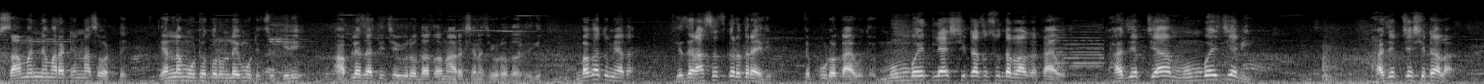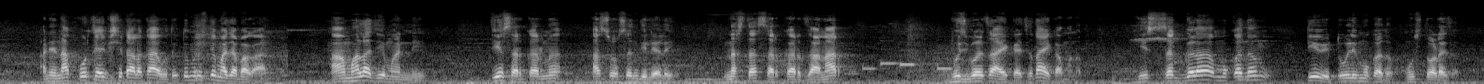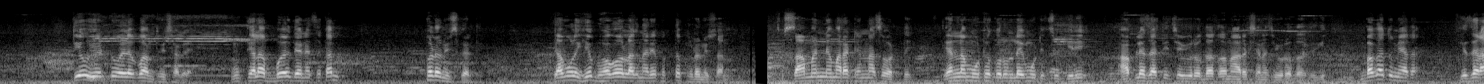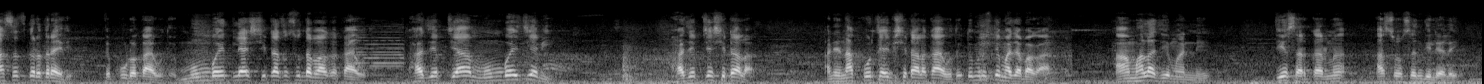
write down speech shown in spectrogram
सामान्य मराठ्यांना असं वाटतंय. त्यांना मोठं करून लई मोठी चूक केली. आपल्या जातीच्या विरोधात आणि आरक्षणाच्या विरोधात केली. बघा तुम्ही आता हे जर असंच करत राहिले तर पुढं काय होतं? मुंबईतल्या शिटाचं सुद्धा बघा काय होतं? भाजपच्या मुंबईच्या बी भाजपच्या शिटाला आणि नागपूरच्या शिटाला काय होतं? तुम्ही नुसते मजा बघा आम्हाला जे मान्य ते सरकारनं आश्वासन दिलेलं आहे. नसता सरकार जाणार भुजबळचं ऐकायचं तर ऐका म्हणत हे सगळं मुकादम टी व्ही टोळी मुकादम ऊस तोडायचा. तो हे डोळे बांधतोय सगळ्या. मग त्याला बळ देण्याचं काम फडणवीस करते. त्यामुळे हे भोगावं लागणार आहे फक्त फडणवीसांना. सामान्य मराठ्यांना असं वाटतंय त्यांना मोठं करून लई मोठी चूक केली आपल्या जातीच्या विरोधात आणि आरक्षणाच्या विरोधात गेली बघा तुम्ही आता हे जर असंच करत राहिले तर पुढं काय होतं? मुंबईतल्या शिटाचं सुद्धा बघा काय होतं? भाजपच्या मुंबईच्या बी भाजपच्या शिटाला आणि नागपूरच्या शिटाला काय होतं? तुम्ही नुसते माझ्या बघा. आम्हाला जे मान्य आहे, ते सरकारनं आश्वासन दिलेलं आहे.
